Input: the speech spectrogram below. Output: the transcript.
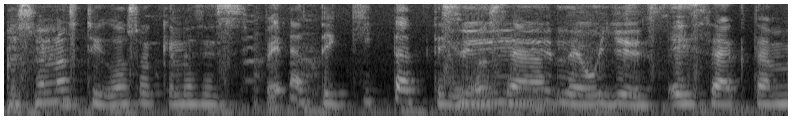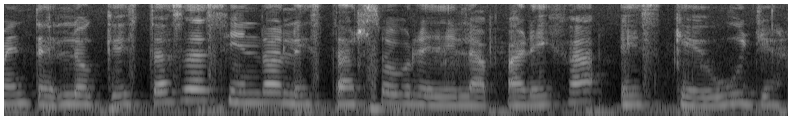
pues un hostigoso que les espérate, quítate. Sí, o sea, le huyes. Exactamente. Lo que estás haciendo al estar sobre de la pareja es que huya.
